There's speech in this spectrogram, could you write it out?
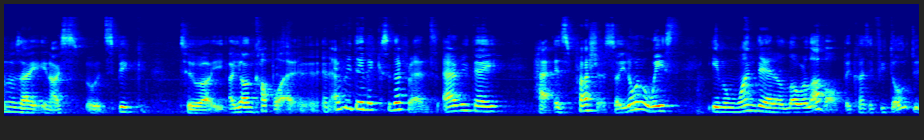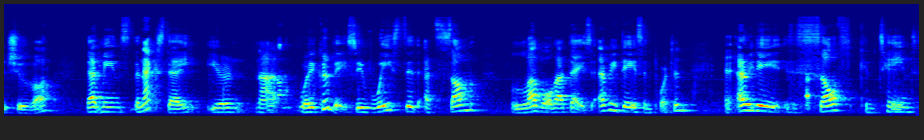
sometimes I, you know, I would speak to a, a young couple, and, every day makes a difference. Every day ha- is precious. So you don't want to waste even one day at a lower level, because if you don't do tshuva, that means the next day you're not where you could be. So you've wasted at some level that day. So every day is important, and every day is a self-contained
